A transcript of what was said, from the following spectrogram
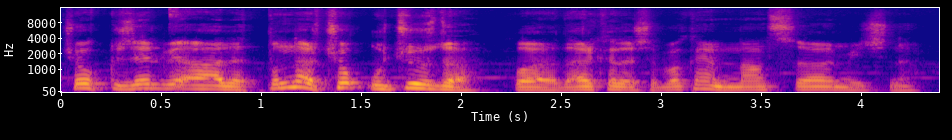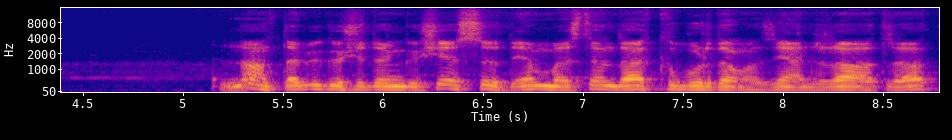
Çok güzel bir alet. Bunlar çok ucuz da bu arada arkadaşlar. Bakayım nant sığar mı içine? Nant da bir köşeden köşeye sığdı. En basitten daha kıpırdamaz. Yani rahat rahat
